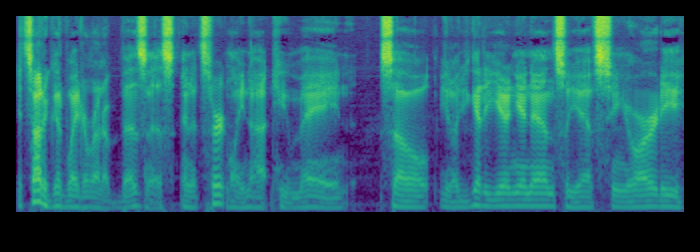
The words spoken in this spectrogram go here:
It's not a good way to run a business, and it's certainly not humane. So, you know, you get a union in, so you have seniority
